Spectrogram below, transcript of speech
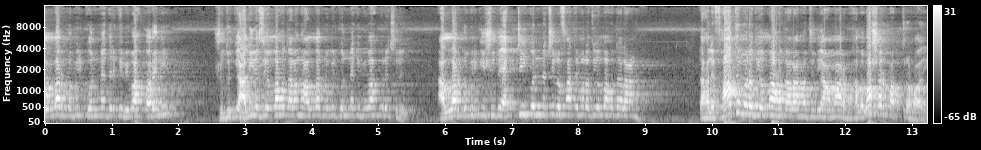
আল্লাহর নবীর কন্যাদেরকে বিবাহ করেনি? শুধু কি আলী রাজি আল্লাহ তালানু আল্লাহর নবীর কন্যাকে বিবাহ করেছিলেন? আল্লাহর নবীর কি শুধু একটি কন্যা ছিল ফাতেমা রাজি আল্লাহ তালা আনহা? তাহলে ফাতেমা রাজি আল্লাহ তালাহা যদি আমার ভালোবাসার পাত্র হয়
